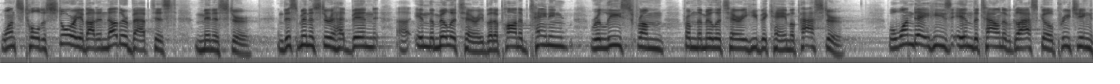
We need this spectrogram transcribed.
once told a story about another Baptist minister. And this minister had been uh, in the military, but upon obtaining release from, from the military, he became a pastor. Well, one day he's in the town of Glasgow preaching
